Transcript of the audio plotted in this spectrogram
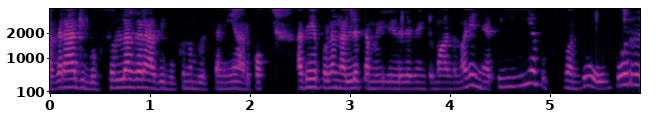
அகராதி புக், சொல்லகராதி புக்கு நம்மளுக்கு தனியாக இருக்கும். அதே போல் நல்ல தமிழ் எழுத வேண்டுமா? அந்த மாதிரி நிறைய புக்ஸ் வந்து ஒவ்வொரு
